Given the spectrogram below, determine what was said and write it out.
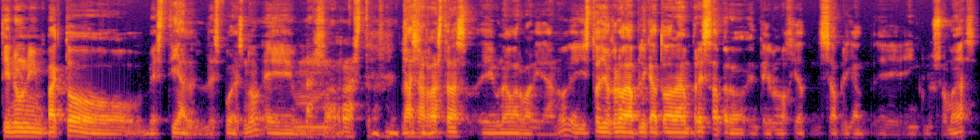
tienen un impacto bestial después, ¿no? Em, las arrastras. Las arrastras eh, una barbaridad, ¿no? Y esto yo creo que aplica a toda la empresa, pero en tecnología se aplica eh, incluso más.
